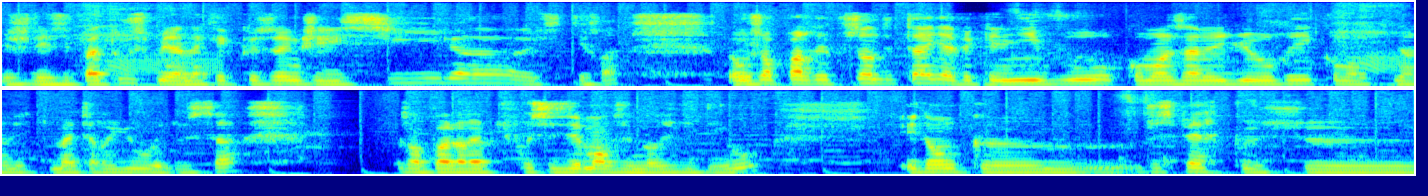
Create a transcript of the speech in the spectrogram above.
je les ai pas tous, mais il y en a quelques-uns que j'ai ici, là, etc. Donc j'en parlerai plus en détail avec les niveaux, comment les améliorer, comment obtenir les matériaux et tout ça. J'en parlerai plus précisément dans une autre vidéo. Et donc, euh, j'espère que ce...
